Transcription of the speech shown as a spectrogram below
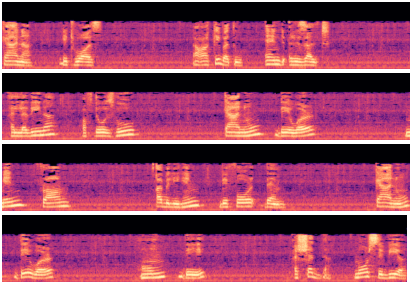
Kana, it was. Aqibatu, end result. Alladina of those who kanu they were min from qablihim before them. kanu they were whom they ashadda more severe.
